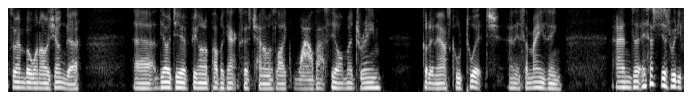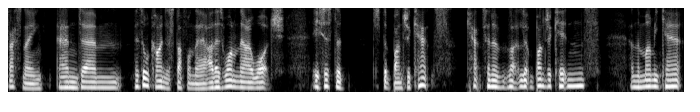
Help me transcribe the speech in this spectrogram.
So remember when I was younger, uh, the idea of being on a public access channel was like, wow, that's the ultimate dream. Got it now. It's called Twitch, and it's amazing. And uh, it's actually just really fascinating. And um, there's all kinds of stuff on there. Oh, there's one there I watch. It's just a just a bunch of cats, cats in a like, little bunch of kittens, and the mummy cat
